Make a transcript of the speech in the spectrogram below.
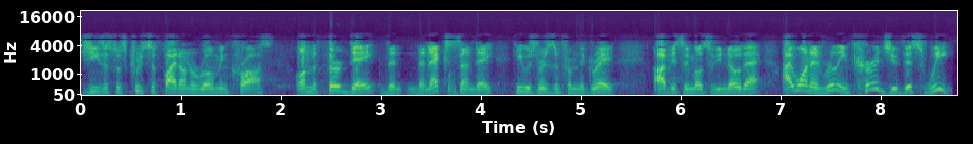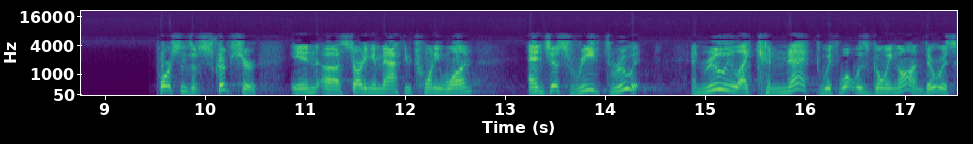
Jesus was crucified on a Roman cross. On the third day, the, the next Sunday, he was risen from the grave. Obviously, most of you know that. I want to really encourage you this week, portions of Scripture in uh, starting in Matthew 21, and just read through it and really like connect with what was going on. There was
